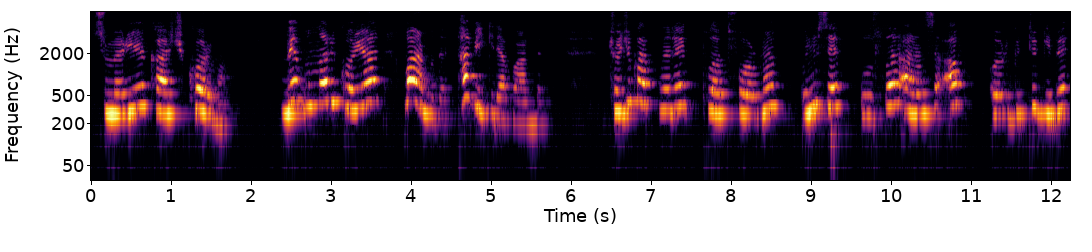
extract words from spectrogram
sömürüye karşı koruma. Ve bunları koruyan var mıdır? Tabii ki de vardır. Çocuk Hakları Platformu, UNICEF, Uluslararası Af Örgütü gibi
